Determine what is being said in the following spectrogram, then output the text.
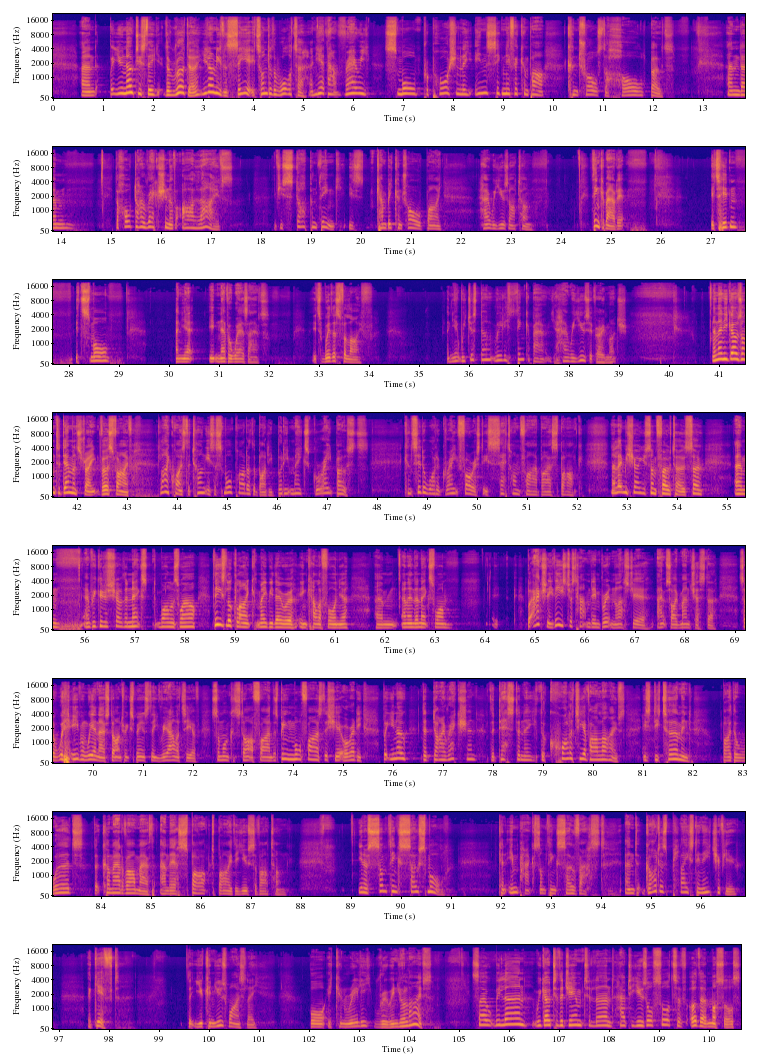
And, but you notice the, the rudder, you don't even see it, it's under the water. And yet, that very small, proportionally insignificant part controls the whole boat. And um, the whole direction of our lives if you stop and think, is, can be controlled by how we use our tongue. Think about it. It's hidden, it's small, and yet it never wears out. It's with us for life. And yet we just don't really think about how we use it very much. And then he goes on to demonstrate, verse 5 Likewise, the tongue is a small part of the body, but it makes great boasts. Consider what a great forest is set on fire by a spark. Now, let me show you some photos. So, um, and we could just show the next one as well. These look like maybe they were in California. Um, and then the next one. But actually, these just happened in Britain last year, outside Manchester. So we, even we are now starting to experience the reality of someone can start a fire. And there's been more fires this year already. But you know, the direction, the destiny, the quality of our lives is determined by the words that come out of our mouth and they're sparked by the use of our tongue. You know, something so small can impact something so vast. And God has placed in each of you a gift that you can use wisely, or it can really ruin your lives. So we learn, we go to the gym to learn how to use all sorts of other muscles,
